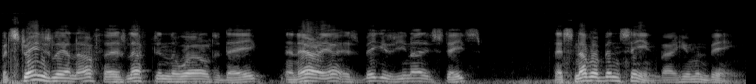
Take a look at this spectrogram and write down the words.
But strangely enough, there's left in the world today an area as big as the United States that's never been seen by a human being.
